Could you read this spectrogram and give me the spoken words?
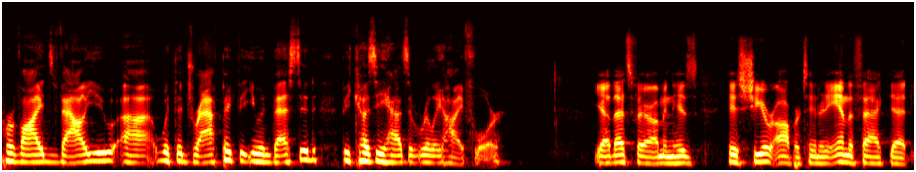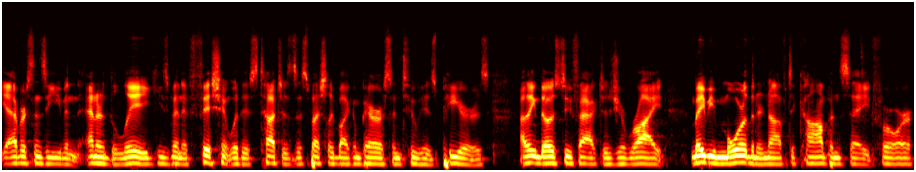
provides value uh, with the draft pick that you invested because he has a really high floor. Yeah, that's fair. I mean, his his sheer opportunity and the fact that ever since he even entered the league, he's been efficient with his touches, especially by comparison to his peers. I think those two factors, you're right, maybe more than enough to compensate for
